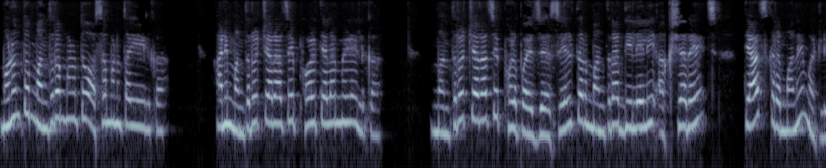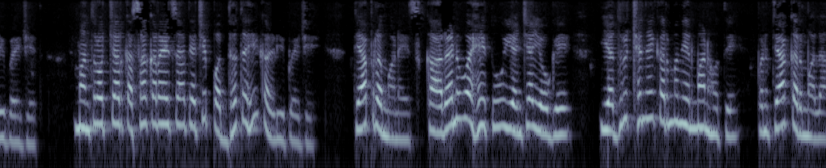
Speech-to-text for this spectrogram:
म्हणून तो मंत्र म्हणतो असं म्हणता येईल का? आणि मंत्रोच्चाराचे फळ त्याला मिळेल का? मंत्रोच्चाराचे फळ पाहिजे असेल तर मंत्रात दिलेली अक्षरेच त्याच क्रमाने म्हटली पाहिजेत. मंत्रोच्चार कसा करायचा त्याची पद्धतही कळली पाहिजे. त्याप्रमाणेच कारण व हेतू यांच्या योगे यदृच्छने कर्म निर्माण होते पण त्या कर्माला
